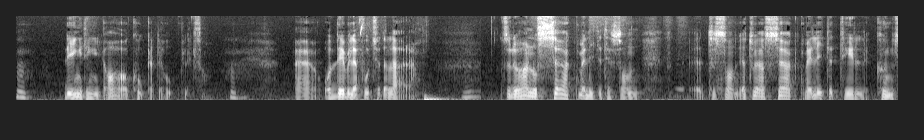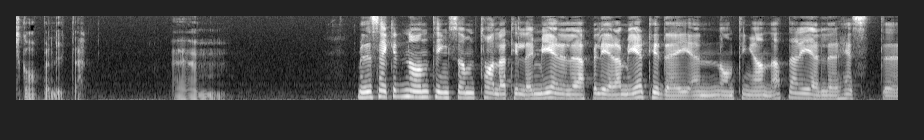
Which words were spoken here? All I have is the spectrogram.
Mm. Det är ingenting jag har kokat ihop. Liksom. Mm. Och det vill jag fortsätta lära. Mm. Så då har jag nog sökt mig lite till sån, till sån... Jag tror jag har sökt mig lite till kunskapen lite. Um, men det är säkert någonting som talar till dig mer eller appellerar mer till dig än någonting annat när det gäller häst... Eh,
